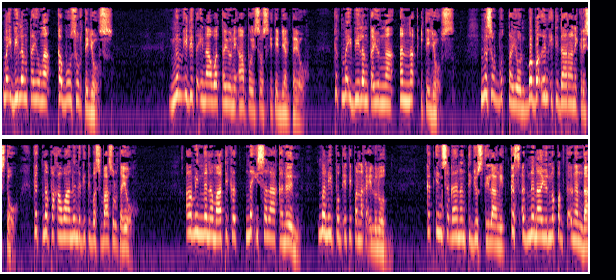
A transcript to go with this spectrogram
maibilang tayo nga kabusor ti Diyos. Ngam idi ta inawat tayo ni Apo Isos iti biyag tayo. Kat maibilang tayo nga anak iti Diyos. Nasubot tayon babaan iti dara ni Kristo kat napakawanan dagiti basbasol tayo. Amin nga namati kat naisalakanen, manipod iti panakailunod. Kat insaganan ti Diyos ti langit, kas agnanayon nga pagtaanganda.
